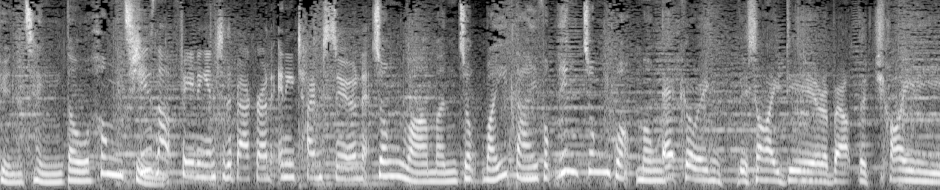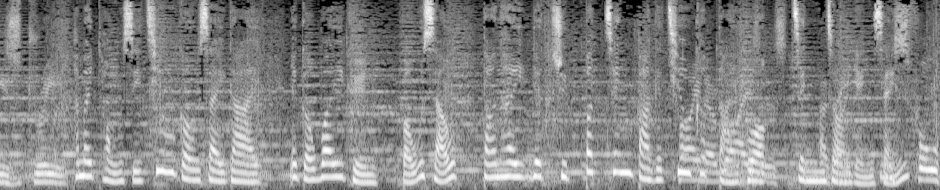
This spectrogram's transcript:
权程度空前。中华民族伟大复兴中国梦，系咪同时超告世界一个威权保守但系亦绝不清白嘅超级大国正在形成？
